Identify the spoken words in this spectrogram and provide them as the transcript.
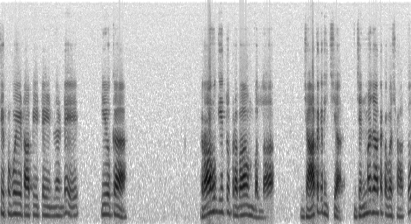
చెప్పబోయే టాపిక్ ఏంటంటే ఈ యొక్క రాహుకేతు ప్రభావం వల్ల జాతకరీత్యా జన్మజాతక వశాత్తు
